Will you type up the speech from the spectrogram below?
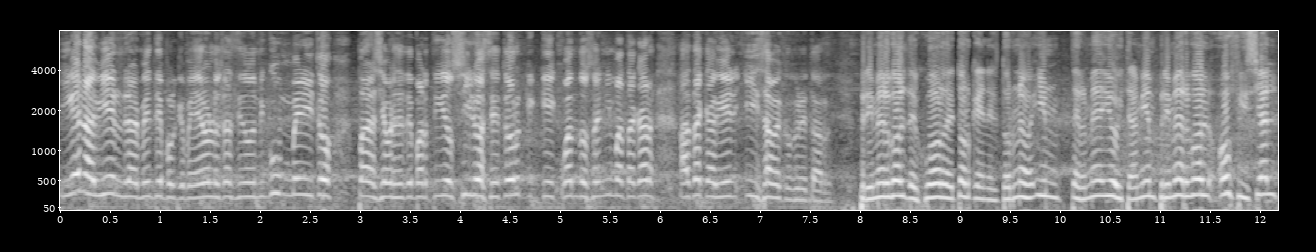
y gana bien realmente porque Peñarol no está haciendo ningún mérito para llevarse este partido. Sí lo hace Torque, que cuando se anima a atacar, ataca bien y sabe concretar. Primer gol del jugador de Torque en el torneo intermedio y también primer gol oficial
